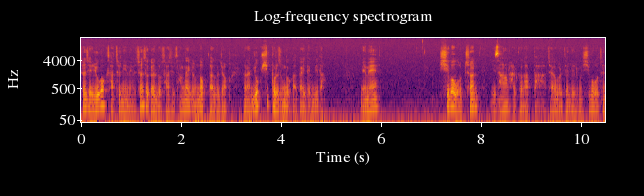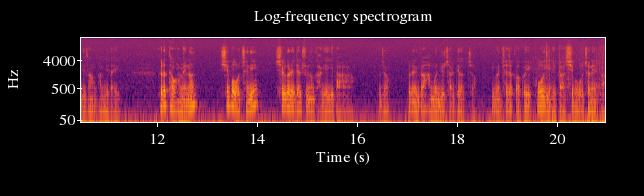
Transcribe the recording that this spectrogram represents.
전세 6억 4천이네요. 전세가율도 사실 상당히 좀 높다, 그죠? 한60% 정도 가까이 됩니다. 매매 10억 5천 이상은 할것 같다. 제가 볼 때는 이러면 15억 5천 이상은 갑니다. 그렇다고 하면은 15억 5천이 실거래 될 수 있는 가격이다. 그죠? 그러니까 한번 유찰되었죠. 이번 최저가 거의 9억이니까 15억 5천이니까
